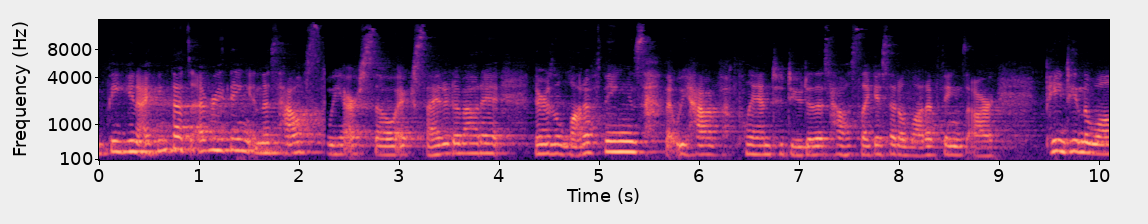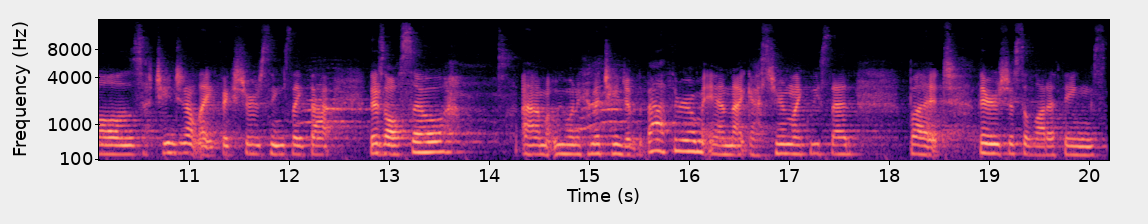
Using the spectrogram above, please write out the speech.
I'm thinking, I think that's everything in this house. We are so excited about it. There's a lot of things that we have planned to do to this house. Like I said, a lot of things are painting the walls, changing out light fixtures, things like that. There's also, um, we wanna kind of change up the bathroom and that guest room like we said, but there's just a lot of things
